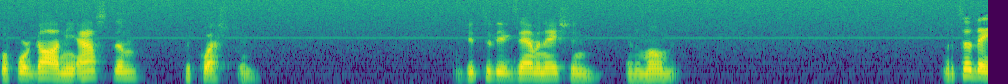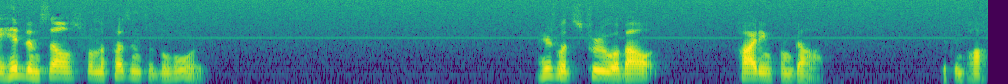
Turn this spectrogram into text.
before God, and he asks them the question. We'll get to the examination in a moment. But it said they hid themselves from the presence of the Lord. Here's what's true about hiding from God it's impossible.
